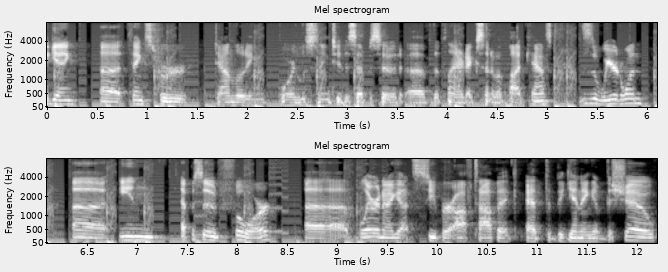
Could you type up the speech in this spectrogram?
Hey, gang. Uh, thanks for downloading or listening to this episode of the Planet X Cinema podcast. This is a weird one. Uh, in episode four, uh, Blair and I got super off topic at the beginning of the show,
